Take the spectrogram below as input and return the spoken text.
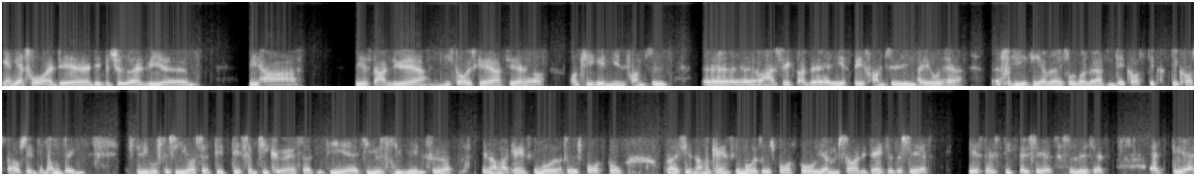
Jamen, jeg tror, at det, det betyder, at vi, øh, vi har vi har startet en ny ære, en historisk ære til at, at, at kigge ind i en fremtid, øh, og har sikret øh, EFB fremtid i en periode her. Øh, fordi at det at være i fodboldverdenen, det koster, det, det koster afsindigt mange penge. Jeg skal lige huske at sige også, at det, det som de kører efter, de, de, vil, de vil indføre den amerikanske måde at drive sport på. Og når jeg siger den amerikanske måde at drive sport på, jamen så er det databaseret. Det er statistikbaseret, således at, at det er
